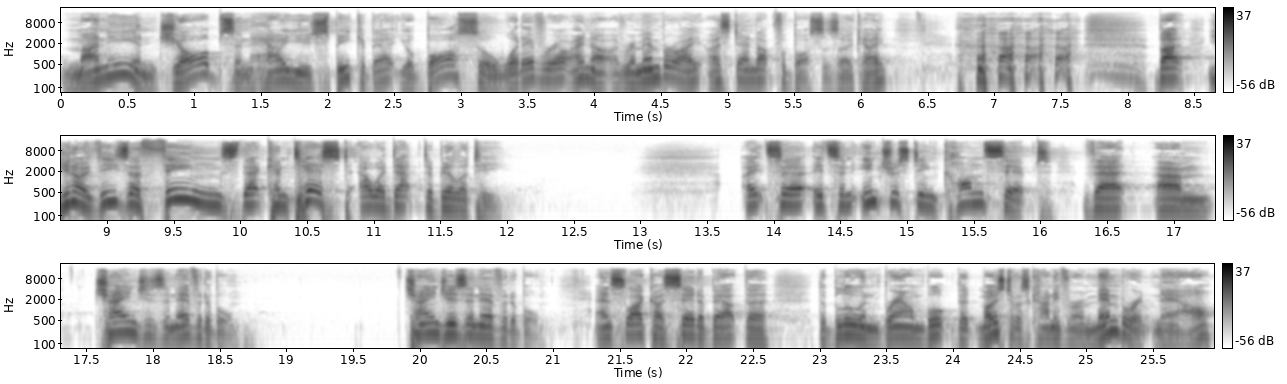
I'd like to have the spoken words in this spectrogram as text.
money and jobs and how you speak about your boss or whatever. I know, remember, I, I stand up for bosses, okay? but, you know, these are things that can test our adaptability. It's, a, it's an interesting concept that um, change is inevitable. Change is inevitable. And it's like I said about the, the blue and brown book that most of us can't even remember it now.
